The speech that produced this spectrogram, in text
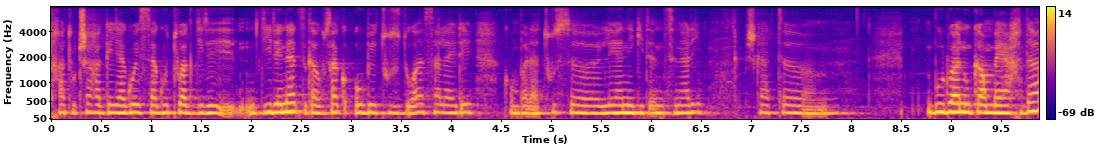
tratutxarrak gehiago ezagutuak dire, direnetz gauzak hobetuz doaz, ala ere, konparatuz uh, lehen egiten zenari. Piskat, uh, buruan ukan behar da,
